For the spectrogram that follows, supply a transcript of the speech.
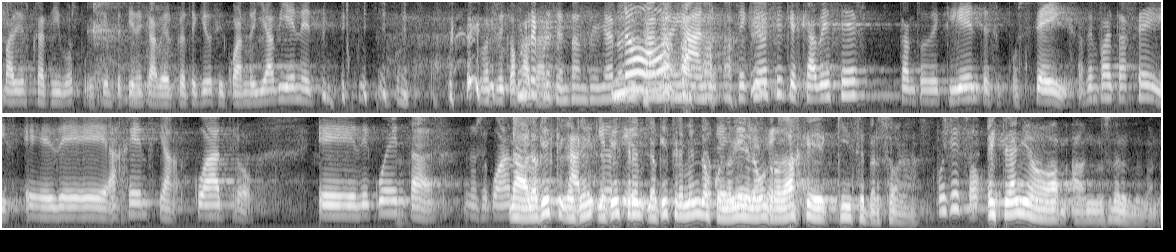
varios creativos, porque siempre tiene que haber, pero te quiero decir, cuando ya viene. un representante, ya no, no o sea, te quiero decir que es que a veces tanto de clientes, pues seis, hacen falta seis, eh, de agencia, cuatro eh, de cuentas, no sé cuánto. No, lo que es, lo que, es, tremendo es cuando vienen a un rodaje 15 personas. Pues eso. Este año, a, nosotros, bueno,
